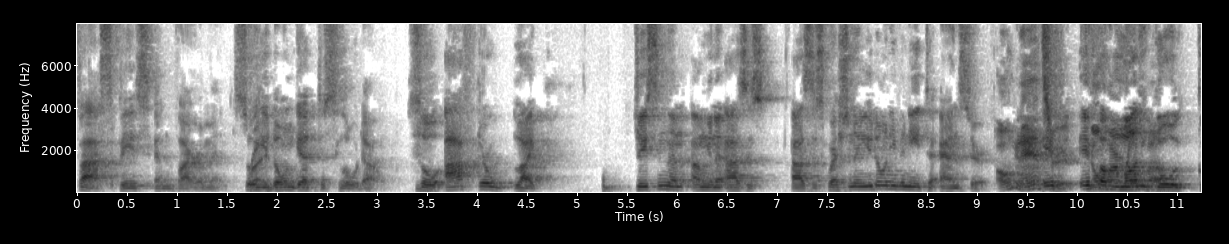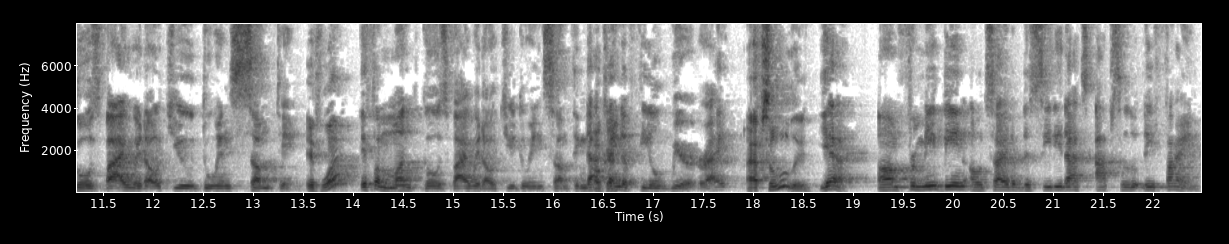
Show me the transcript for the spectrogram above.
fast paced environment. So you don't get to slow down. So after like Jason, and I'm gonna ask this ask this question and you don't even need to answer. I'm gonna answer If, it. if No a no month go, goes by without you doing something, If what? if a month goes by without you doing something, that Okay. kind of feel weird, right? Absolutely. Yeah. Um, for me, being outside of the city, that's absolutely fine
